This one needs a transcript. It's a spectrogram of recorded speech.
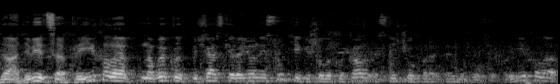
Да, дивіться, приїхала на виклик Печерський районний суд, тільки що викликав слідчу оперативну групу. Приїхала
